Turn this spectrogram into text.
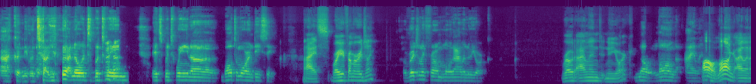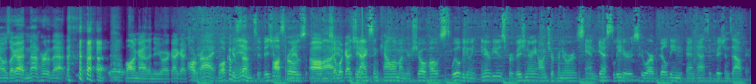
I couldn't even tell you. I know it's between it's between uh, Baltimore and DC. Nice. Where are you from originally? Originally from Long Island, New York. Rhode Island, New York? No, Long Island. Oh, Long Island. I was like, I had not heard of that. Yeah, Long Island, New York. I got you. All now. right. Welcome Good in stuff. to Vision awesome, Pros. Um, so, what got you? Jackson Callum. I'm your show host. We will be doing interviews for visionary entrepreneurs and guest leaders who are building fantastic visions out there.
